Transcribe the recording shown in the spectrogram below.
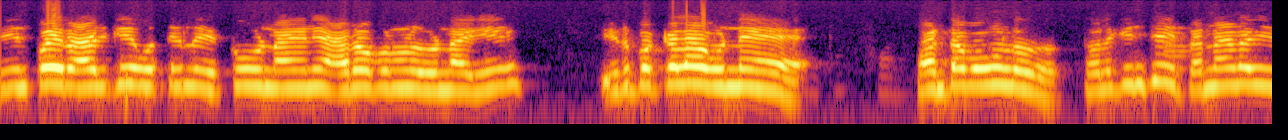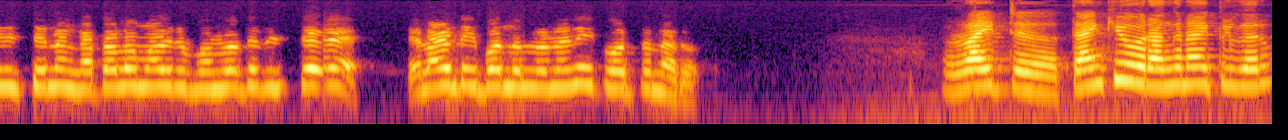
దీనిపై రాజకీయ ఒత్తిళ్ళు ఎక్కువ ఉన్నాయని ఆరోపణలు ఉన్నాయి. ఇరుపక్కల ఉండే పంట భూములు తొలగించి పెన్నానది విస్తీర్ణం గతంలో మాదిరి పునరుద్ధరిస్తే ఎలాంటి ఇబ్బందులు ఉన్నాయని కోరుతున్నారు. రైట్ థ్యాంక్ యూ రంగనాయకులు గారు.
